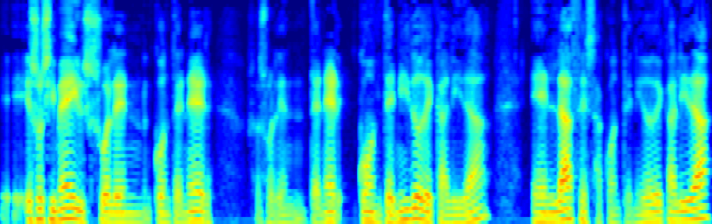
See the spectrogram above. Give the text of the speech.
Esos emails suelen contener, suelen tener contenido de calidad, enlaces a contenido de calidad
